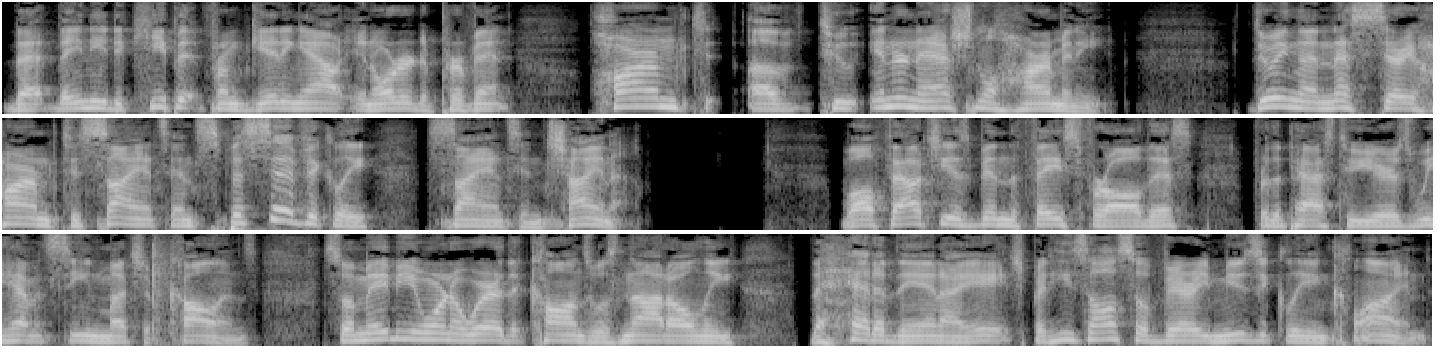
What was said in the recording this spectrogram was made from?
that they need to keep it from getting out in order to prevent harm to, of to international harmony, doing unnecessary harm to science and specifically science in China. While Fauci has been the face for all this for the past two years, we haven't seen much of Collins. So maybe you weren't aware that Collins was not only the head of the NIH, but he's also very musically inclined.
